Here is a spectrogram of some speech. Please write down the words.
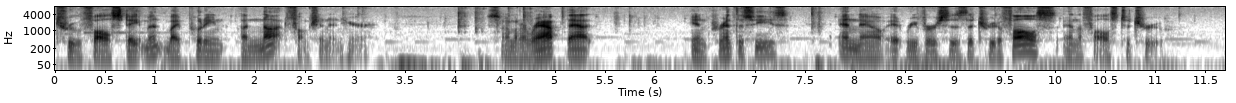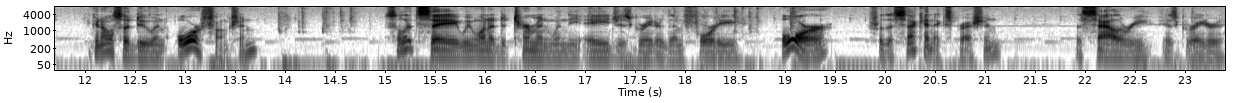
true-false statement by putting a not function in here. So I'm going to wrap that in parentheses and now it reverses the true to false and the false to true. You can also do an OR function. So let's say we want to determine when the age is greater than 40 or for the second expression the salary is greater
